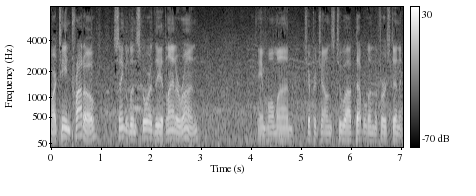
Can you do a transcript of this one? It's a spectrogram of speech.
Martin Prado singled and scored the Atlanta run. Came home on Chipper Jones' two out double in the first inning.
